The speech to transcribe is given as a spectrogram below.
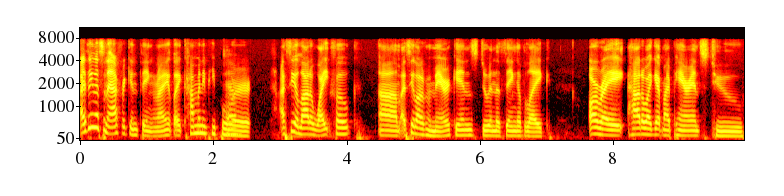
I think that's an African thing, right? Like, how many people Yeah. are. I see a lot of white folk. Um, I see a lot of Americans doing the thing of like, all right, how do I get my parents to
